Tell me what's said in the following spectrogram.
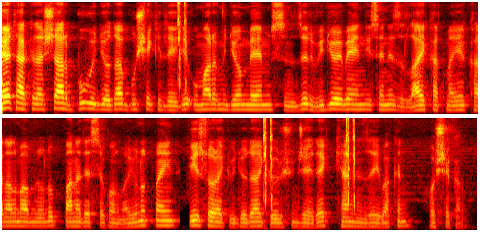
Evet arkadaşlar bu videoda bu şekildeydi. Umarım videomu beğenmişsinizdir. Videoyu beğendiyseniz like atmayı, kanalıma abone olup bana destek olmayı unutmayın. Bir sonraki videoda görüşünceye dek kendinize iyi bakın. Hoşçakalın.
